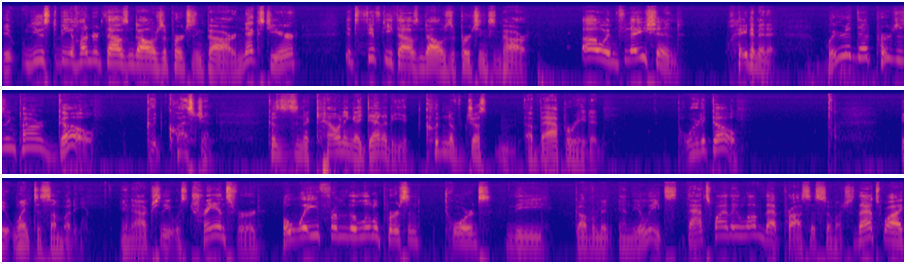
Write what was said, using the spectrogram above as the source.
It used to be $100,000 of purchasing power. Next year, it's $50,000 of purchasing power. Oh, inflation. Wait a minute. Where did that purchasing power go? Good question. Because it's an accounting identity. It couldn't have just evaporated. But where'd it go? It went to somebody. And actually, it was transferred away from the little person towards the government and the elites. That's why they love that process so much. That's why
